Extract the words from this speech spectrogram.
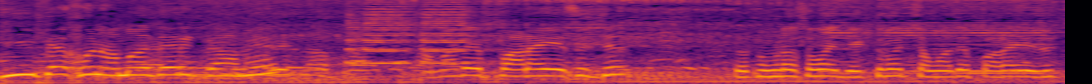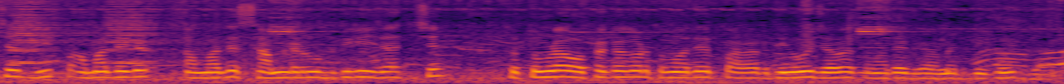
দীপ এখন আমাদের গ্রামে, আমাদের পাড়ায় এসেছে। তো তোমরা সবাই দেখতে পাচ্ছ, আমাদের পাড়ায় এসেছে দীপ আমাদের আমাদের সামনের রুট দিকেই যাচ্ছে। তো তোমরা অপেক্ষা করো, তোমাদের পাড়ার দিকেও যাবে, তোমাদের গ্রামের দিকেও যাবে।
